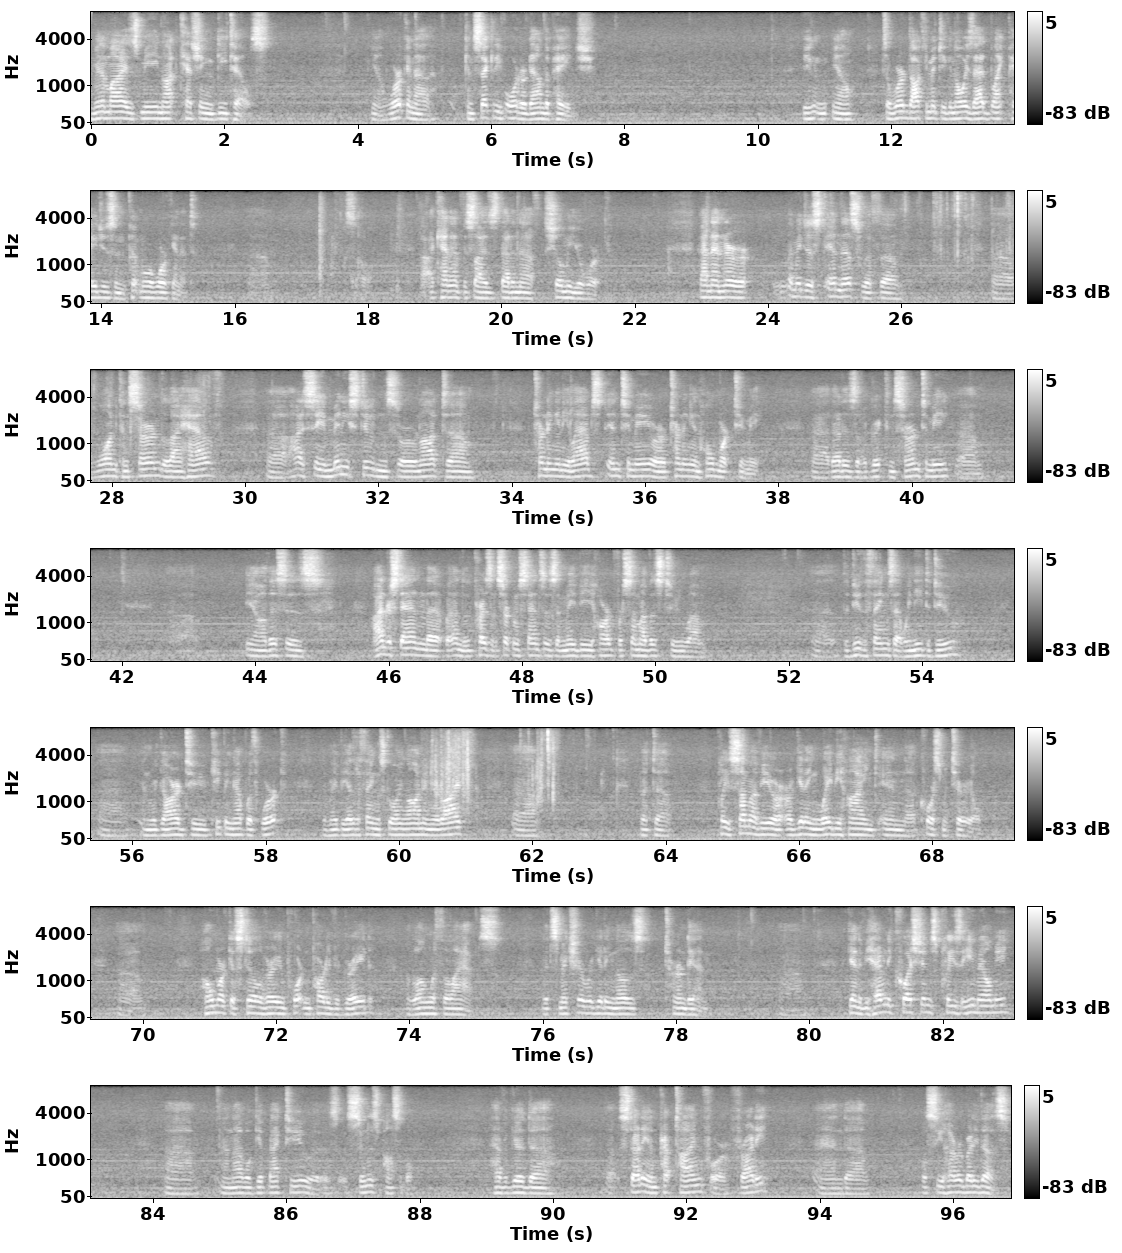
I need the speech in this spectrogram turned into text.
Minimize me not catching details. You know, work in a consecutive order down the page. You can, you know, it's a Word document. You can always add blank pages and put more work in it. Um, so I can't emphasize that enough. Show me your work. And then there, let me just end this with uh, uh, one concern that I have. Uh, I see many students are not um, turning any labs into me or turning in homework to me. Uh, that is of a great concern to me. Um, you know, this is, I understand that under the present circumstances, it may be hard for some of us to um, uh, to do the things that we need to do uh, in regard to keeping up with work. There may be other things going on in your life, uh, but please, some of you are, are getting way behind in uh, course material. Uh, homework is still a very important part of your grade, along with the labs. Let's make sure we're getting those turned in. Uh, again, if you have any questions, please email me, uh, and I will get back to you as, as soon as possible. Have a good uh, uh, study and prep time for Friday and uh, we'll see how everybody does.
